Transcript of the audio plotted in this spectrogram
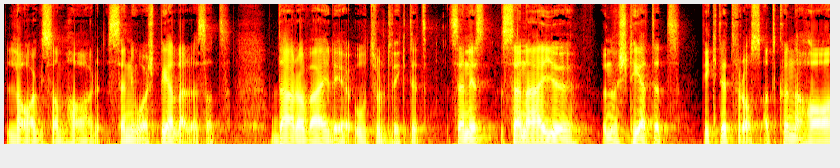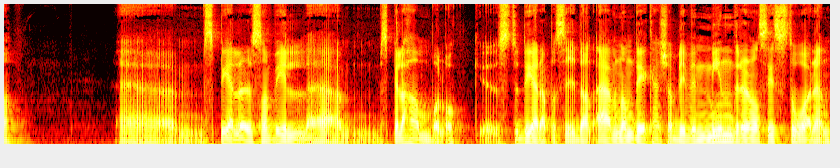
lag som har seniorspelare. Så att därav är det otroligt viktigt. Sen är, sen är ju universitetet viktigt för oss att kunna ha eh, spelare som vill eh, spela handboll och eh, studera på sidan. Även om det kanske har blivit mindre de sista åren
